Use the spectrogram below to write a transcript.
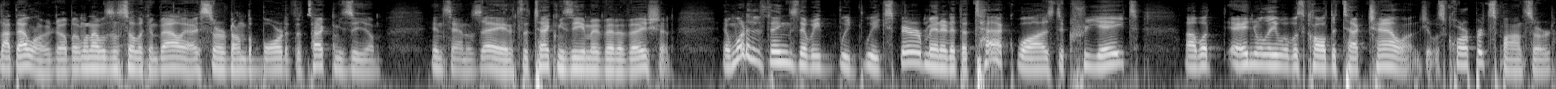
not that long ago, but when I was in Silicon Valley, I served on the board at the Tech Museum in San Jose, and it's the Tech Museum of Innovation. And one of the things that we we, we experimented at the Tech was to create uh, what annually what was called the Tech Challenge. It was corporate sponsored,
